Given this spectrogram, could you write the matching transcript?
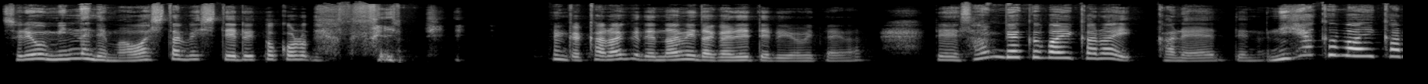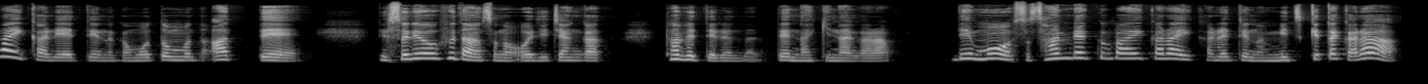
それをみんなで回し食べしてるところだよとか言って。なんか辛くて涙が出てるよみたいな。で、300倍辛いカレーっていうの、200倍辛いカレーっていうのがもともとあって、で、それを普段そのおじちゃんが食べてるんだって、泣きながら。でも、そう、300倍辛いカレーっていうのを見つけたから、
